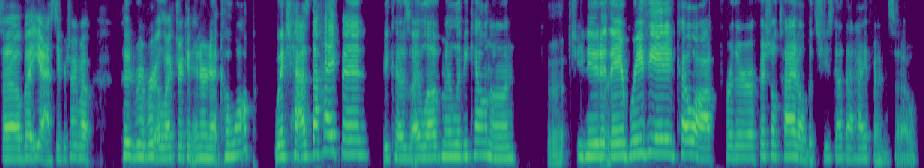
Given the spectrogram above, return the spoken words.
So, but yes, if you're talking about Hood River Electric and Internet Co-op, which has the hyphen because I love my Libby Calnon. She knew that Right. they abbreviated co-op for their official title, but she's got that hyphen. So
